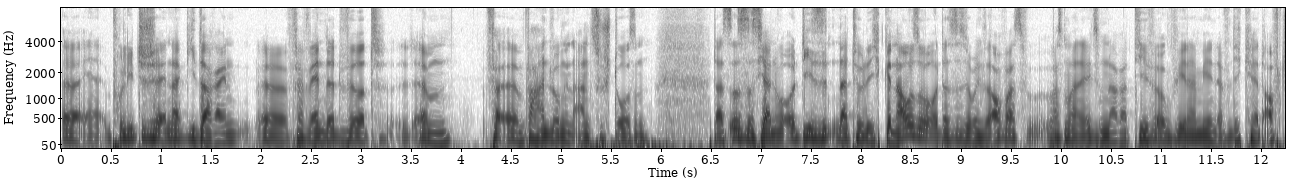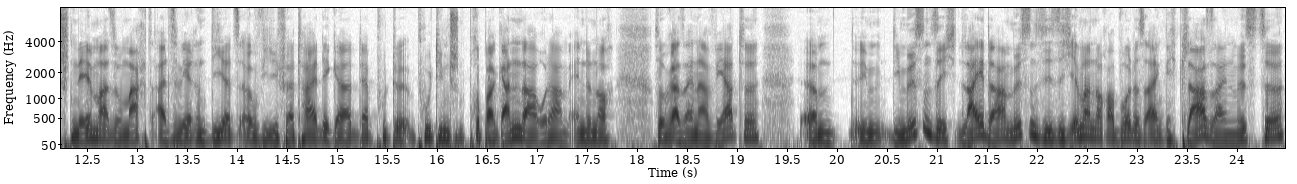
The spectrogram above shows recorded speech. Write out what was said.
äh, politische Energie da rein äh, verwendet wird, ähm, Ver äh, Verhandlungen anzustoßen. Das ist es ja nur. Und die sind natürlich genauso, und das ist übrigens auch was, was man in diesem Narrativ irgendwie in der Medienöffentlichkeit oft schnell mal so macht, als wären die jetzt irgendwie die Verteidiger der Put putinschen Propaganda oder am Ende noch sogar seiner Werte. Ähm, die, die müssen sich, leider müssen sie sich immer noch, obwohl das eigentlich klar sein müsste,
